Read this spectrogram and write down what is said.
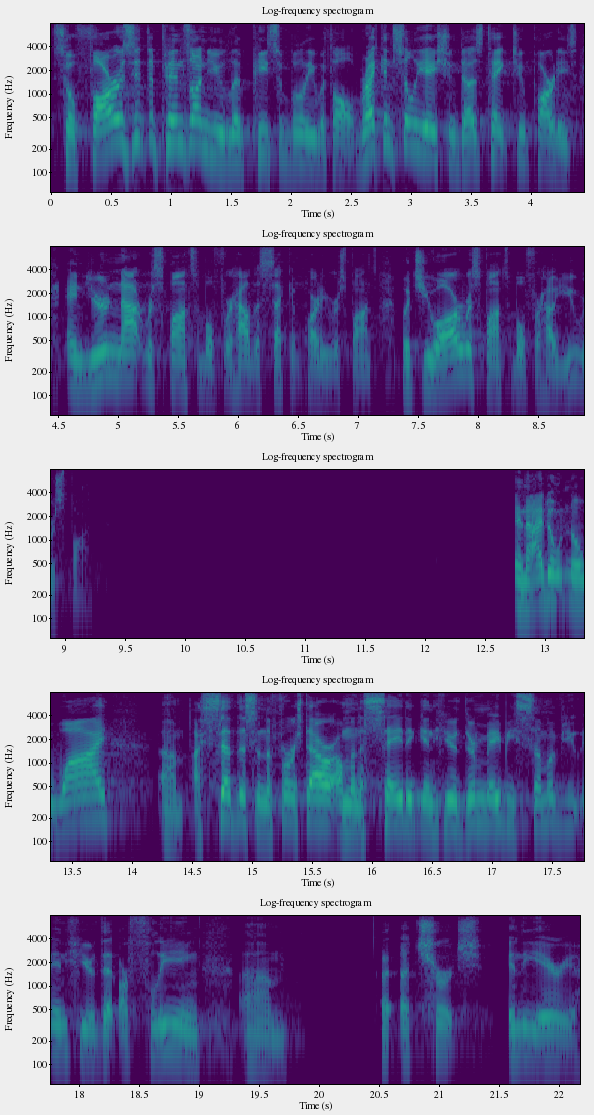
so far as it depends on you, live peaceably with all. Reconciliation does take two parties, and you're not responsible for how the second party responds, but you are responsible for how you respond. And I don't know why um, I said this in the first hour. I'm going to say it again here. There may be some of you in here that are fleeing um, a, a church in the area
